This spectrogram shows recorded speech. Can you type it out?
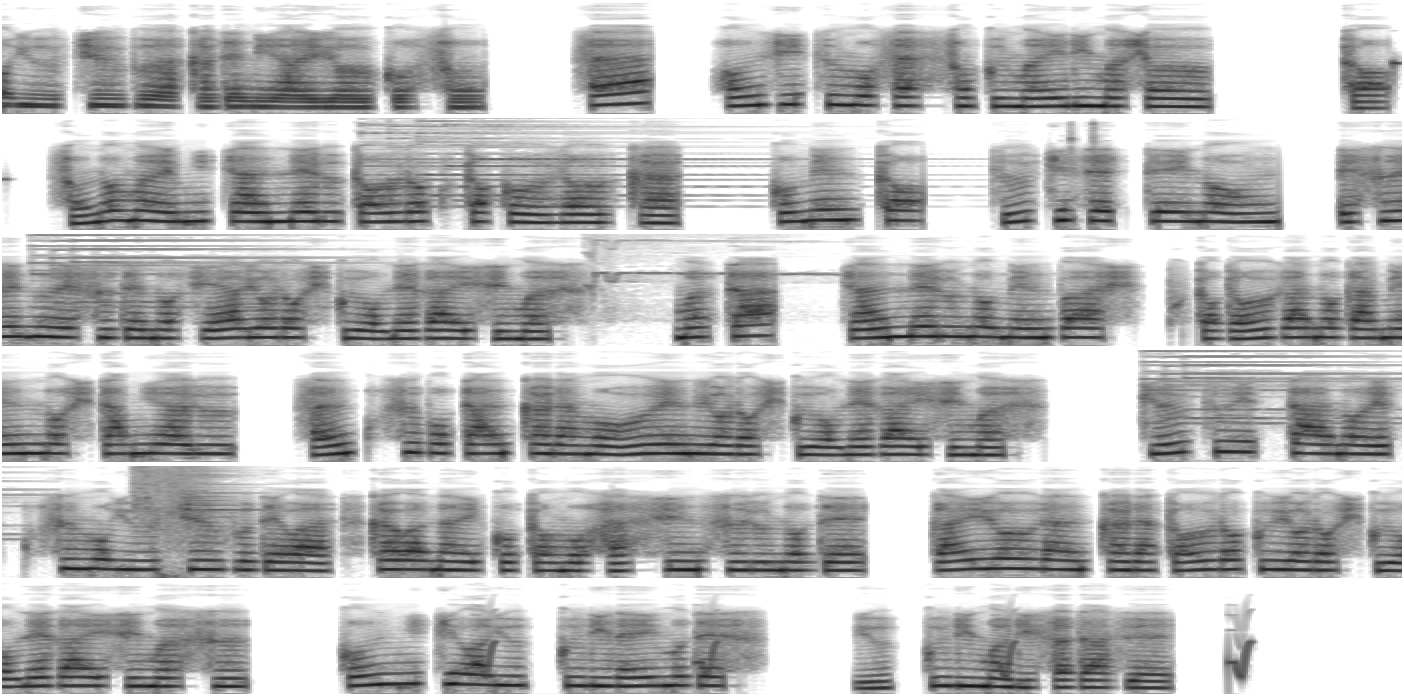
の YouTube アカデミアへようこそ。さあ、本日も早速参りましょう。と、その前にチャンネル登録と高評価、コメント、通知設定のオン、SNS でのシェアよろしくお願いします。また、チャンネルのメンバーシップと動画の画面の下にある、サンクスボタンからも応援よろしくお願いします。旧 Twitter の X も YouTube では扱わないことも発信するので、概要欄から登録よろしくお願いします。こんにちはゆっくりレ夢ムです。ゆっくりマリサだぜ。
